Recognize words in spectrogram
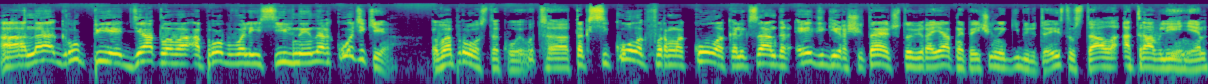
А на группе Дятлова опробовали сильные наркотики. Вопрос такой. Вот а, токсиколог, фармаколог Александр Эдигер считает, что, вероятно, причиной гибели туристов стало отравление.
